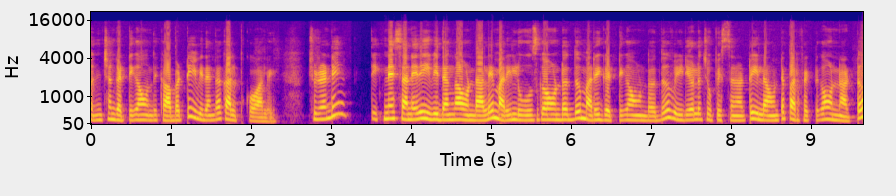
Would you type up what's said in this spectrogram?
కొంచెం గట్టిగా ఉంది కాబట్టి ఈ విధంగా కలుపుకోవాలి. చూడండి థిక్నెస్ అనేది ఈ విధంగా ఉండాలి. మరీ లూజ్గా ఉండొద్దు మరీ గట్టిగా ఉండొద్దు. వీడియోలో చూపిస్తున్నట్టు ఇలా ఉంటే పర్ఫెక్ట్గా ఉన్నట్టు.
